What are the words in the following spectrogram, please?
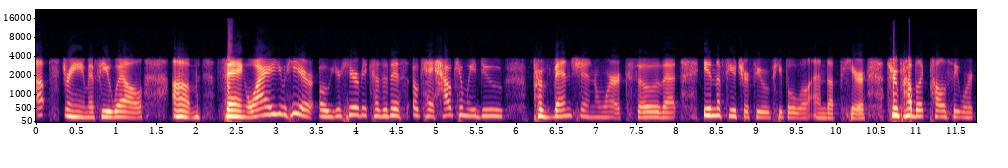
upstream, if you will, um, saying, why are you here? Oh, you're here because of this. Okay, how can we do prevention work so that in the future fewer people will end up here through public policy work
